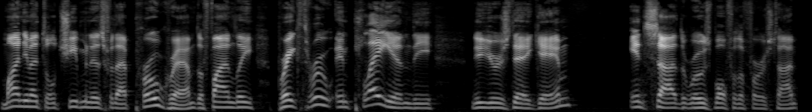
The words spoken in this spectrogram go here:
monumental achievement is for that program to finally break through and play in the New Year's Day game inside the Rose Bowl for the first time,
